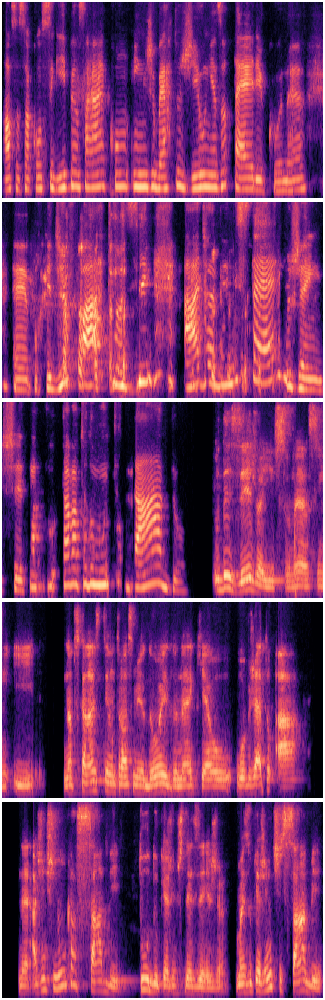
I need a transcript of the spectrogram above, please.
Nossa, só consegui pensar com, em Gilberto Gil em esotérico, né? É, porque, de fato, assim, há de haver mistério, gente. Tá tava tudo muito dado. O desejo é isso, né? Assim, e na psicanálise tem um troço meio doido, né? Que é o, o objeto A. Né? A gente nunca sabe tudo que a gente deseja, mas o que a gente sabe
